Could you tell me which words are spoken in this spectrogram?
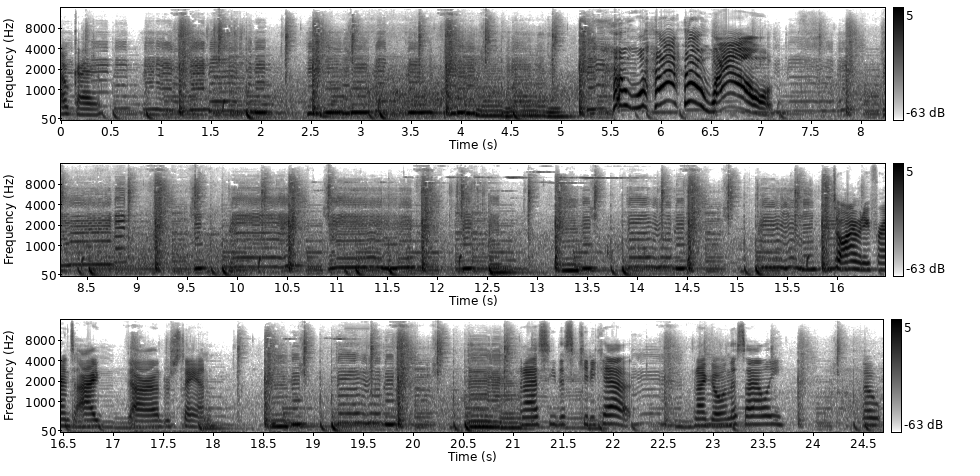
Okay. wow! Don't have any friends. I I understand. Can I see this kitty cat? Can I go in this alley? Nope.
